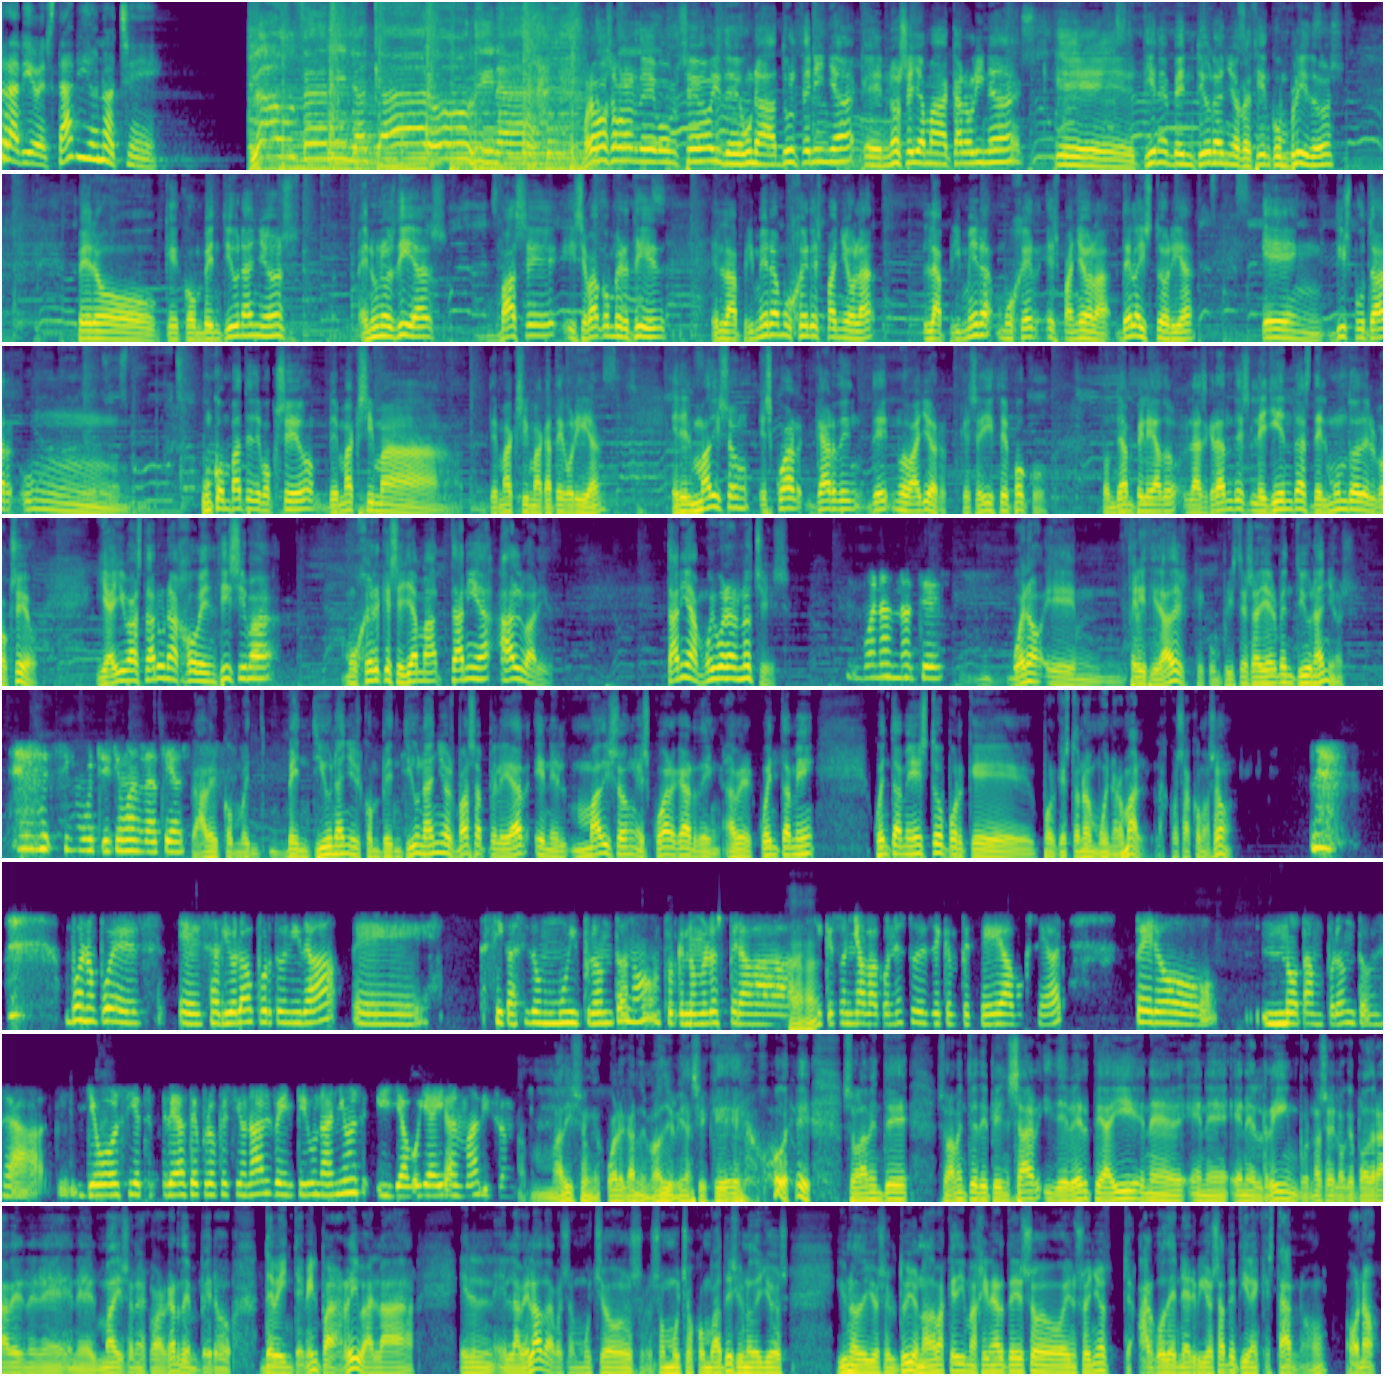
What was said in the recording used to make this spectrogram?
Radio Estadio Noche. La dulce niña Carolina. Bueno, vamos a hablar de boxeo y de una dulce niña que no se llama Carolina, que tiene 21 años recién cumplidos, pero que con 21 años, en unos días, va a ser y se va a convertir en la primera mujer española, la primera mujer española de la historia en disputar un, un combate de boxeo de máxima, de máxima categoría en el Madison Square Garden de Nueva York, que se dice poco, donde han peleado las grandes leyendas del mundo del boxeo. Y ahí va a estar una jovencísima mujer que se llama Tania Álvarez. Tania, muy buenas noches. Buenas noches. Bueno, eh, felicidades, que cumpliste ayer 21 años. sí, muchísimas gracias. A ver, con 21 años, con 21 años vas a pelear en el Madison Square Garden. A ver, cuéntame, cuéntame esto porque porque esto no es muy normal, las cosas como son. bueno, pues eh, salió la oportunidad. Eh, sí que ha sido muy pronto, ¿no? Porque no me lo esperaba, Ajá. sí que soñaba con esto desde que empecé a boxear, pero no tan pronto, o sea, llevo siete peleas de profesional, 21 años y ya voy a ir al Madison. Madison Square Garden, madre mía, si es que joder, solamente, solamente de pensar y de verte ahí en el, en el, en el ring, pues no sé lo que podrá haber en el, en el Madison Square Garden, pero de 20.000 para arriba en la, en, en la velada, pues son muchos, son muchos combates y uno de ellos, y uno de ellos el tuyo. Nada más que de imaginarte eso en sueños, algo de nerviosa te tienes que estar, ¿no? ¿O no?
